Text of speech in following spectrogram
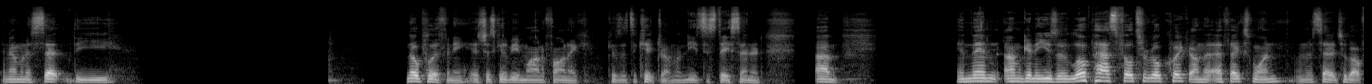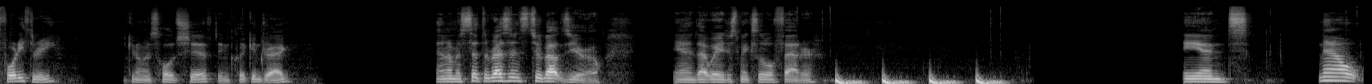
And I'm going to set the no polyphony. It's just going to be monophonic because it's a kick drum. It needs to stay centered. Um, and then I'm going to use a low pass filter real quick on the FX1. I'm going to set it to about 43. You can always hold shift and click and drag. And I'm going to set the resonance to about zero. And that way it just makes it a little fatter. And now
